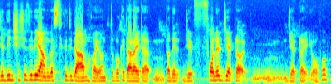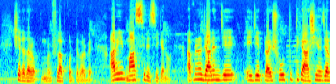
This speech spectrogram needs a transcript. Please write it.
যে দিন শেষে যদি আম গাছ থেকে যদি আম হয় অন্ততপক্ষে তারা এটা তাদের যে ফলের যে একটা যে একটা অভাব, সেটা তারা ফিল করতে পারবে। আমি মাছ ছেড়েছি কেন? আপনারা জানেন যে এই যে প্রায় সত্তর থেকে আশি হাজার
